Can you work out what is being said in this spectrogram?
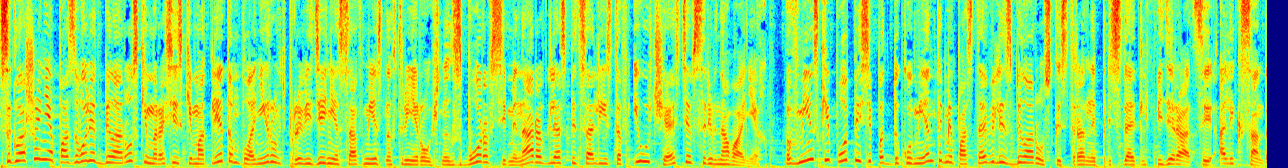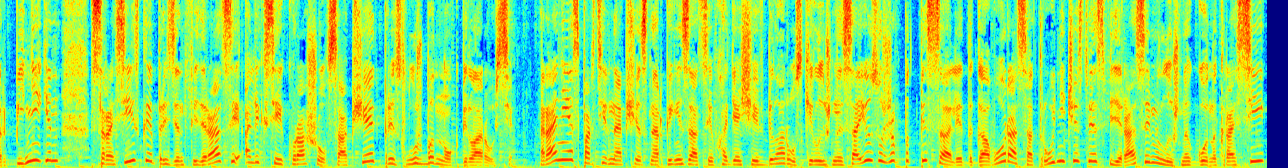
Соглашение позволит белорусским и российским атлетам планировать проведение совместных тренировочных сборов, семинаров для специалистов и участие в соревнованиях. В Минске подписи под документами поставили с белорусской стороны председатель Федерации Александр Пинигин, с российской президент Федерации Алексей Курашов, сообщает пресс-служба НОК Беларуси. Ранее спортивные общественные организации, входящие в Белорусский лыжный союз, уже подписали договор о сотрудничестве с Федерациями лыжных гонок России,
